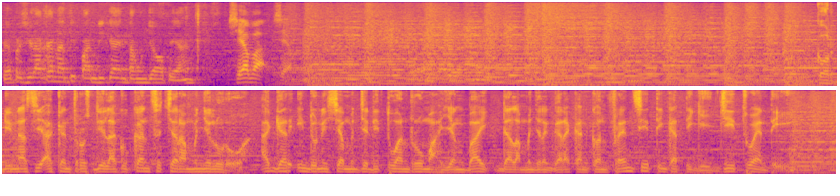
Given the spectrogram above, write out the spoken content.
Saya persilakan nanti Pak Andika yang tanggung jawab ya. Siap Pak, siap. Koordinasi akan terus dilakukan secara menyeluruh agar Indonesia menjadi tuan rumah yang baik dalam menyelenggarakan konferensi tingkat tinggi G20.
